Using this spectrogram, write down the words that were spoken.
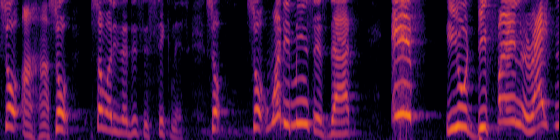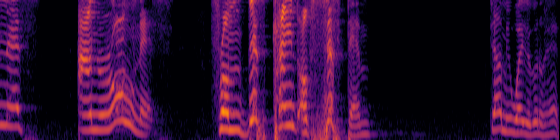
So, uh-huh. So somebody said this is sickness. So, so what it means is that if you define rightness and wrongness from this kind of system, tell me where you're going to head.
